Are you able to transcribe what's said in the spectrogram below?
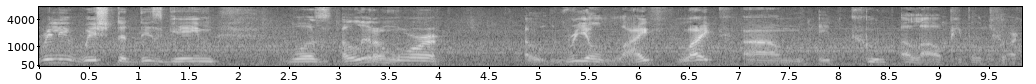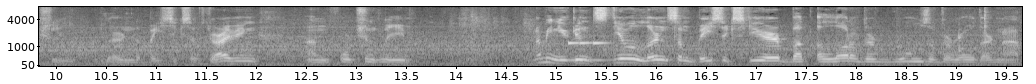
really wish that this game was a little more real life like um, it could allow people to actually learn the basics of driving. Unfortunately I mean, you can still learn some basics here, but a lot of the rules of the road are not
